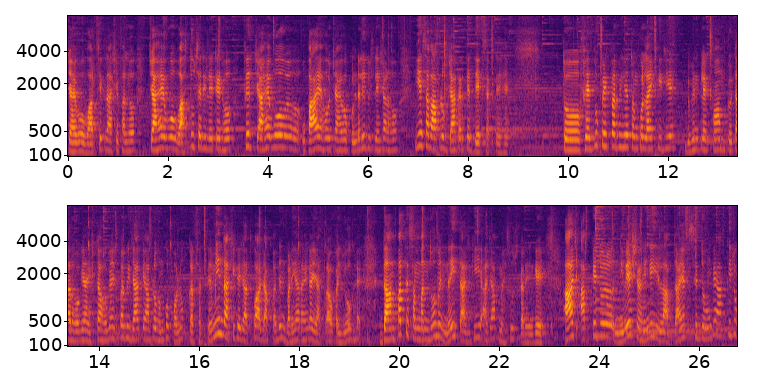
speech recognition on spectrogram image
चाहे वो वार्षिक राशिफल हो, चाहे वो वास्तु से रिलेटेड हो, फिर चाहे वो उपाय हो, चाहे वो कुंडली विश्लेषण हो, ये सब आप लोग जा करके देख सकते हैं। तो फेसबुक पेज पर भी है तो हमको लाइक कीजिए। विभिन्न प्लेटफॉर्म ट्विटर हो गया इंस्टा हो गया, इस पर भी जाके आप लोग हमको फॉलो कर सकते हैं। मीन राशि के जात को आज आपका दिन बढ़िया रहेगा, यात्राओं का योग है। दाम्पत्य संबंधों में नई ताजगी आज आप महसूस करेंगे। आज आपके जो निवेश रहेंगे, ये लाभदायक सिद्ध होंगे। आपकी जो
